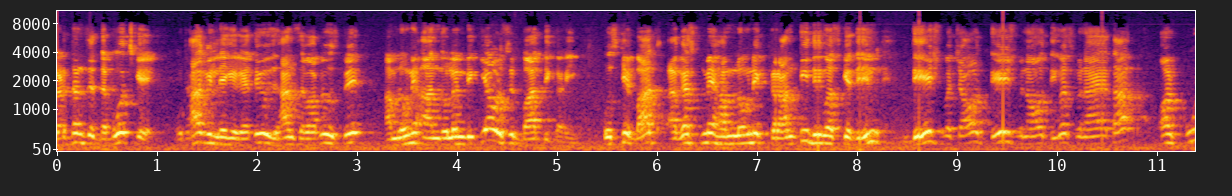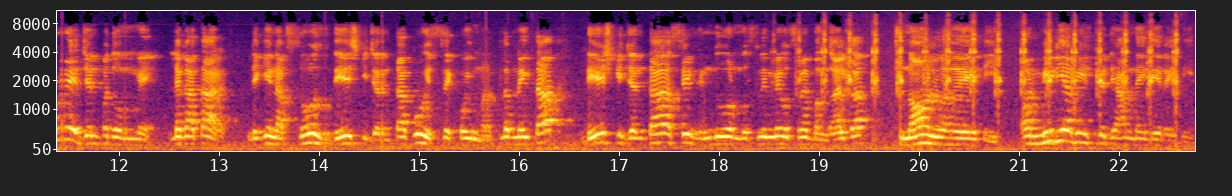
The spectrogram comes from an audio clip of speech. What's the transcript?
गर्दन से दबोच के उठा के लेके गए थे। विधानसभा पे उस पे हम लोग ने आंदोलन भी किया और उससे बात भी करी। उसके बाद अगस्त में हम लोग ने क्रांति दिवस के दिन देश बचाओ, देश बनाओ दिवस बनाया था और पूरे जनपदों में लगातार। लेकिन अफसोस, देश की जनता को इससे कोई मतलब नहीं था। देश की जनता, सिर्फ़ हिंदू और मुस्लिम में, उसमें बंगाल का चुनाव लड़ रही थी और मीडिया भी इस पर ध्यान नहीं दे रही थी।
